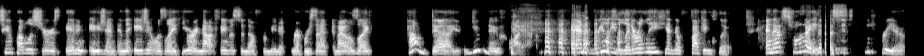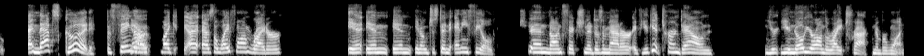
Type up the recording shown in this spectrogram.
two publishers and an agent, and the agent was like, "You are not famous enough for me to represent." And I was like, "How dare you? You know who I am." And really, literally, he had no fucking clue, and that's fine. It's good for you. and that's good the thing Yeah. is like as a lifelong writer in in in you know just in any field fiction nonfiction it doesn't matter if you get turned down you you know you're on the right track number one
